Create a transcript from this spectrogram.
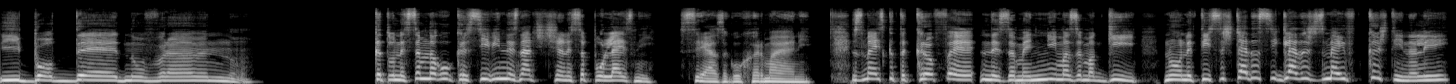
и боде едновременно? Като не са много красиви, не значи, че не са полезни, сряза го Хармаяни. Змейската кръв е незаменима за магии, но не ти се ще да си гледаш змей вкъщи, нали?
